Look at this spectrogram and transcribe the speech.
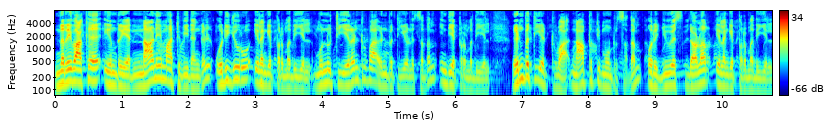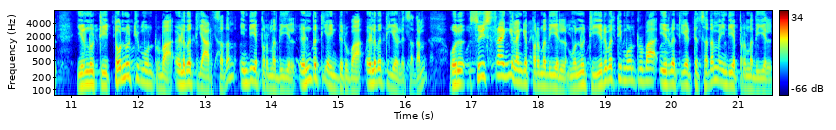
நிறைவாக இன்றைய நாணய மாற்று வீதங்கள் ஒரு யூரோ இலங்கை பெறுமதியில் முன்னூற்றி இரண்டு ரூபாய் எண்பத்தி ஏழு சதம் இந்திய பெறுமதியில் எண்பத்தி எட்டு ரூபாய் நாற்பத்தி மூன்று சதம் ஒரு யுஎஸ் டாலர் இலங்கை பெறுமதியில் இருநூற்றி தொன்னூற்றி மூன்று ரூபாய் எழுபத்தி ஆறு சதம் இந்திய பெறுமதியில் எண்பத்தி ஐந்து ரூபாய் எழுபத்தி ஏழு சதம் ஒரு சுவிஸ் பிராங்க் இலங்கை பெறுமதியில் முன்னூற்றி இருபத்தி மூன்று ரூபாய் இருபத்தி எட்டு சதம் இந்திய பெறுமதியில்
